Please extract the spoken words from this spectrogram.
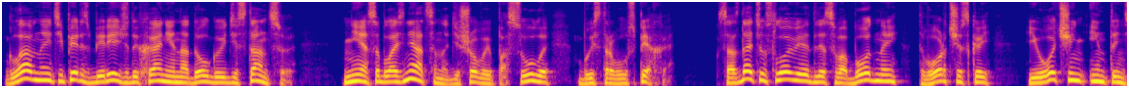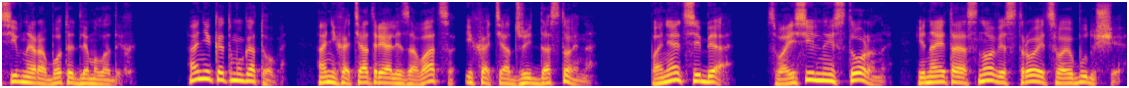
Главное теперь сберечь дыхание на долгую дистанцию, не соблазняться на дешевые посулы быстрого успеха, создать условия для свободной, творческой и очень интенсивной работы для молодых. Они к этому готовы. Они хотят реализоваться и хотят жить достойно. Понять себя, свои сильные стороны и на этой основе строить свое будущее.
